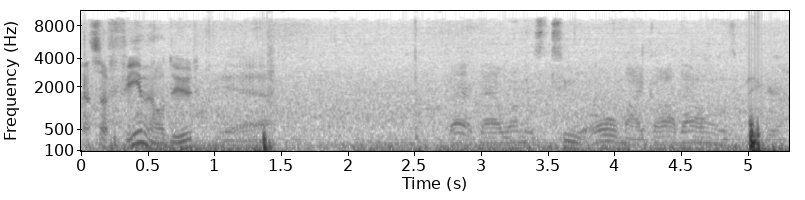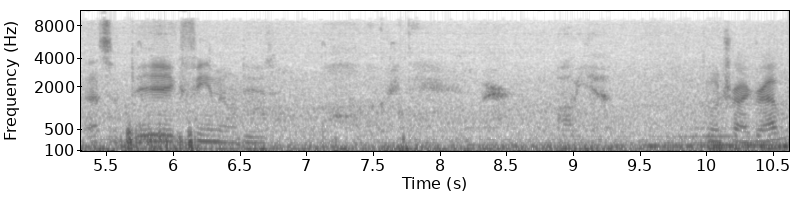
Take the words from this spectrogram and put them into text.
That's a female, dude. Yeah that. That one is two. Oh my god, that one was bigger. That's a big female, dude. Oh, look right there. Where? Oh yeah. You wanna try and grab him?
